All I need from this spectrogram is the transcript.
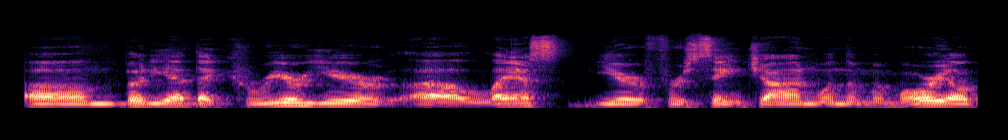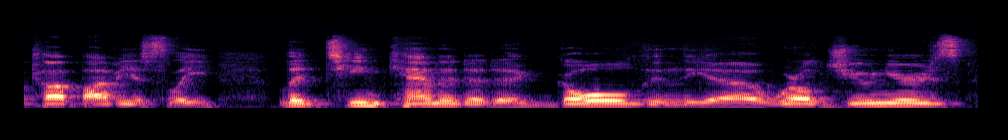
Um, but he had that career year uh, last year for Saint John, won the Memorial Cup, obviously led Team Canada to gold in the uh, World Juniors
